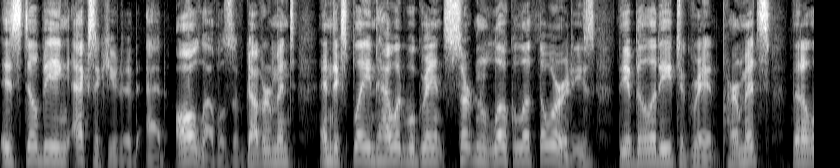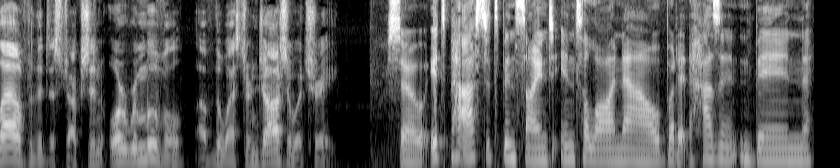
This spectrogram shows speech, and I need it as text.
is still being executed at all levels of government and explained how it will grant certain local authorities the ability to grant permits that allow for the destruction or removal of the western Joshua tree. So it's passed, it's been signed into law now, but it hasn't been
